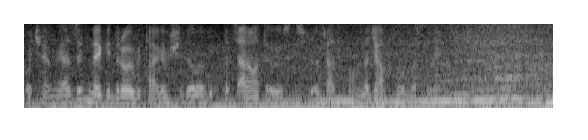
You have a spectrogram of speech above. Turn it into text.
იყო ჩემი აზრით, მე კი დროებით აგემშვიდობებით და წარმატებებს გისურვებთ რა თქმა უნდა ჯანმრთელობასთან ერთად.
